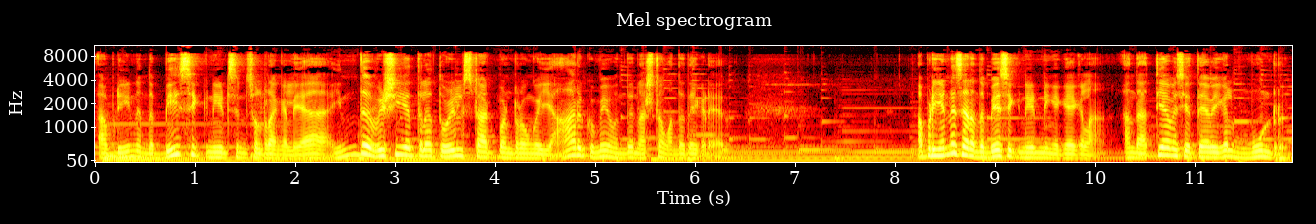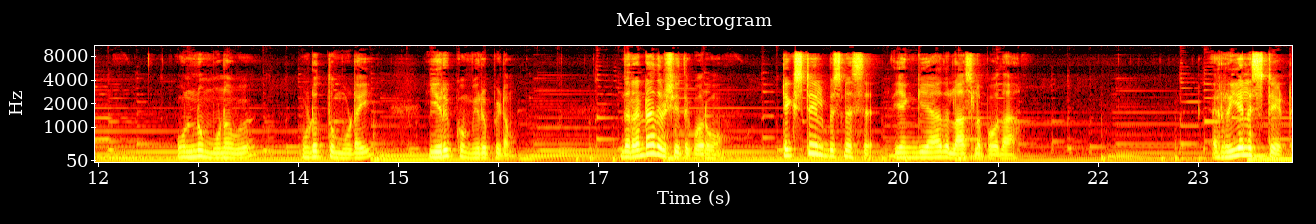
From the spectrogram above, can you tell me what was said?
அப்படின்னு அந்த பேசிக் நீட்ஸ்ன்னு சொல்கிறாங்க இல்லையா? இந்த விஷயத்தில் தொழில் ஸ்டார்ட் பண்ணுறவங்க யாருக்குமே வந்து நஷ்டம் வந்ததே கிடையாது. அப்படி என்ன சார் அந்த பேசிக் நீட் நீங்கள் கேட்கலாம்? அந்த அத்தியாவசிய தேவைகள் மூன்று. உண்ணும் உணவு உடுத்தும் உடை இருக்கும் இருப்பிடம். இந்த ரெண்டாவது விஷயத்துக்கு வருவோம். டெக்ஸ்டைல் பிஸ்னஸ் எங்கேயாவது லாஸில் போதா? ரியல் எஸ்டேட்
